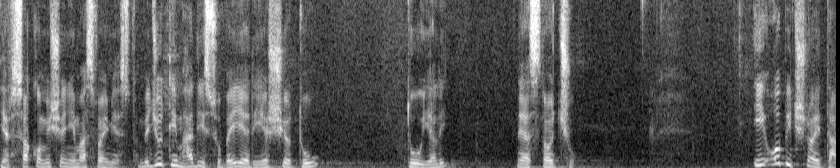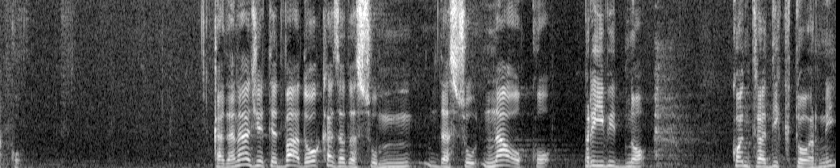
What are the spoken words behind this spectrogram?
Jer svako mišljenje ima svoje mjesto. Međutim, hadis Subeje je riješio tu, tu jeli, nejasnoću. I obično je tako. Kada nađete dva dokaza da su, da su naoko prividno kontradiktorni,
